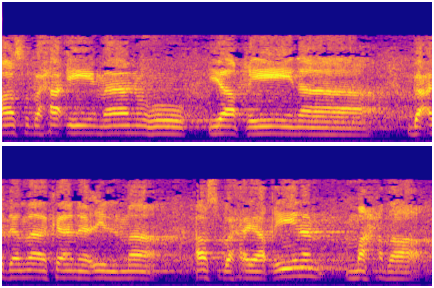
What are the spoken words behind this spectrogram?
أصبح إيمانه يقينا. بعدما كان علما أصبح يقينا محضا.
